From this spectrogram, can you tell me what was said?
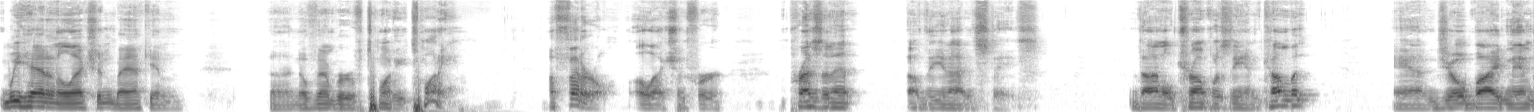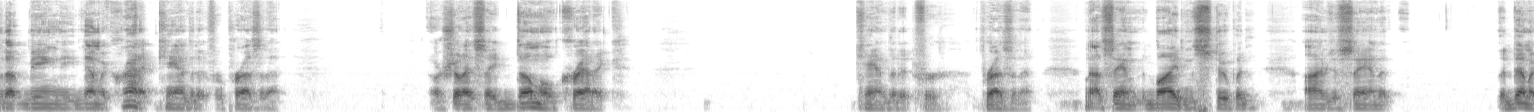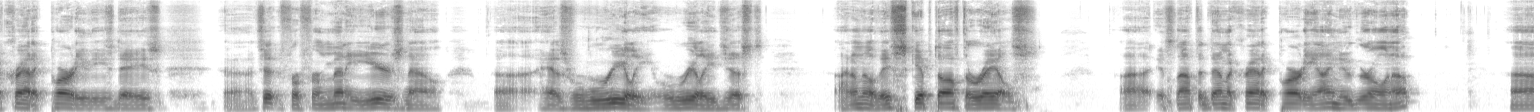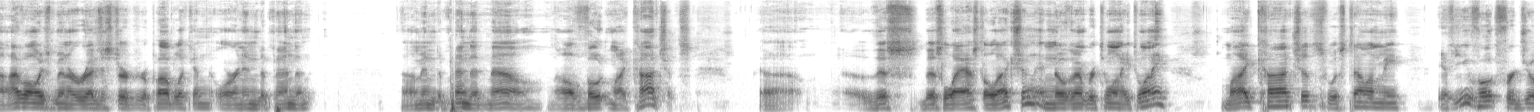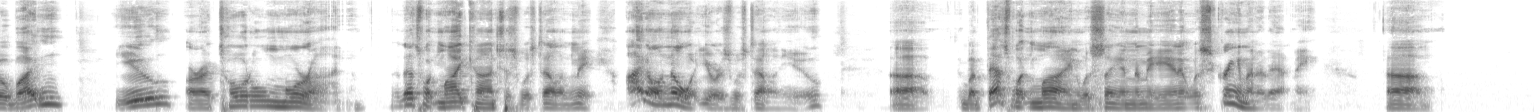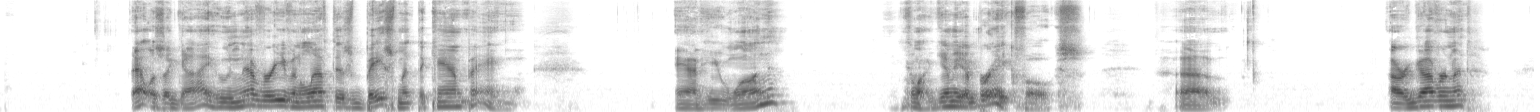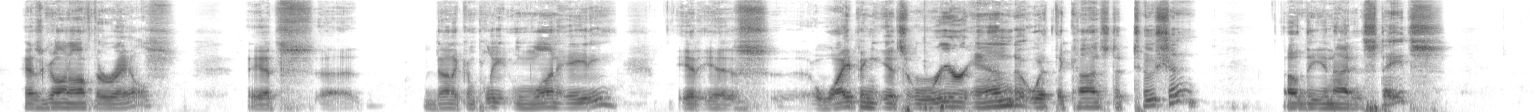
we had an election back in uh, November of 2020, a federal election for president of the United States. Donald Trump was the incumbent, and Joe Biden ended up being the Democratic candidate for president, or should I say, Democratic candidate for president. I'm not saying Biden's stupid. I'm just saying that the Democratic Party these days, uh, just for for many years now, uh, has really, really just, I don't know, they skipped off the rails. Uh, it's not the Democratic Party I knew growing up. Uh, I've always been a registered Republican or an independent. I'm independent now. I'll vote my conscience. Uh, this this last election in November 2020, my conscience was telling me if you vote for Joe Biden, you are a total moron. That's what my conscience was telling me. I don't know what yours was telling you, uh, but that's what mine was saying to me, and it was screaming it at me. Uh, that was a guy who never even left his basement to campaign. And he won. Come on, give me a break, folks. Um, our government has gone off the rails. It's uh, done a complete 180. It is wiping its rear end with the Constitution of the United States.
